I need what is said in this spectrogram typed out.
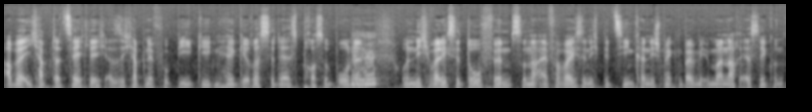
Aber ich habe tatsächlich, also ich habe eine Phobie gegen hell geröstete Espressobohnen. Mhm. Und nicht, weil ich sie doof finde, sondern einfach, weil ich sie nicht beziehen kann. Die schmecken bei mir immer nach Essig und,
